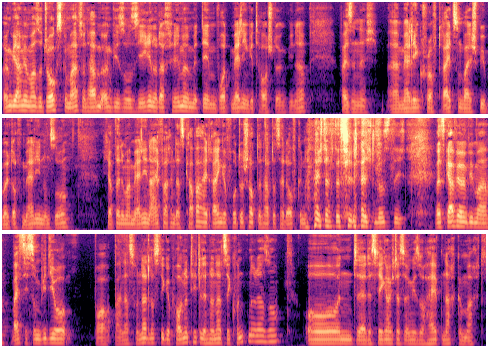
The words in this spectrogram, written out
Irgendwie haben wir mal so Jokes gemacht und haben irgendwie so Serien oder Filme mit dem Wort Merlin getauscht irgendwie, ne? Weiß ich nicht. Äh, Merlin Croft 3 zum Beispiel, World of Merlin und so. Ich habe dann immer Merlin einfach in das Cover halt reingefotoshoppt und habe das halt aufgenommen. Ich dachte, das ist vielleicht lustig. Weil es gab ja irgendwie mal, weiß ich, so ein Video, boah, waren das 100 lustige Pornotitel in 100 Sekunden oder so? Und äh, deswegen habe ich das irgendwie so halb nachgemacht.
